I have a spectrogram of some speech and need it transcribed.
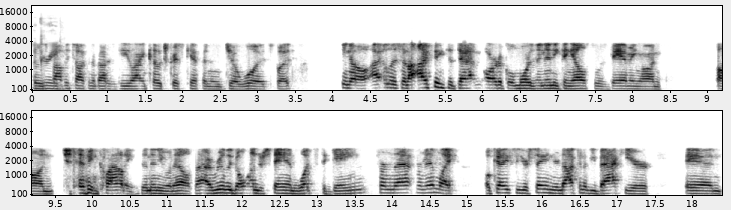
So Agreed. he's probably talking about his D line coach Chris Kiffin and Joe Woods. But you know, I listen. I think that that article more than anything else was damning on on Jadeveon Clowney than anyone else. I really don't understand what's to gain from that from him. Like, okay, so you're saying you're not going to be back here, and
